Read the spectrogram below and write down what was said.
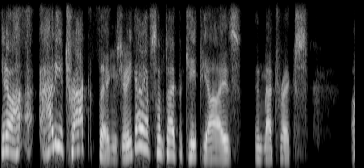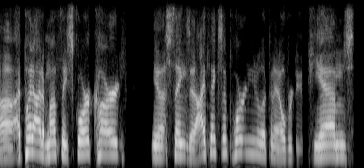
you know, how, how, do you track things? You know, you got to have some type of KPIs and metrics. Uh, I put out a monthly scorecard. You know, it's things that I think is important. You know, looking at overdue PMs.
